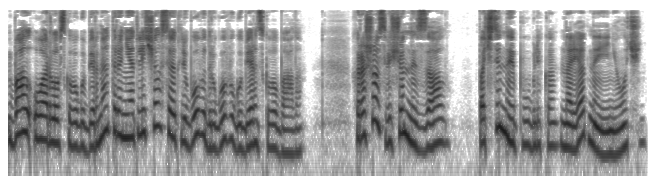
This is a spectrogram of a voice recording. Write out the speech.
Бал у орловского губернатора не отличался от любого другого губернского бала. Хорошо освещенный зал, почтенная публика, нарядная и не очень.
